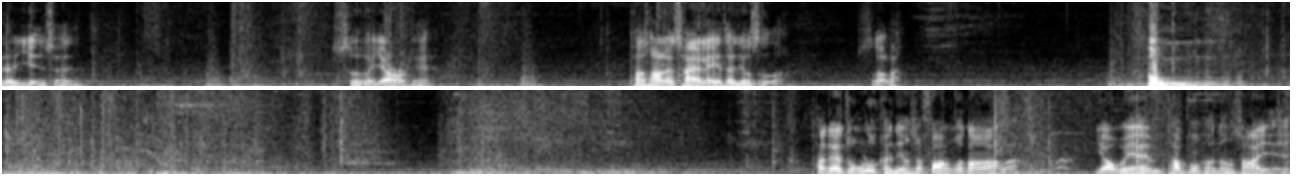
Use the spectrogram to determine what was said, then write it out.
这隐身，吃个药去。他上来踩雷，他就死，死了。嘣！他在中路肯定是放过大了，要不然他不可能杀人。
